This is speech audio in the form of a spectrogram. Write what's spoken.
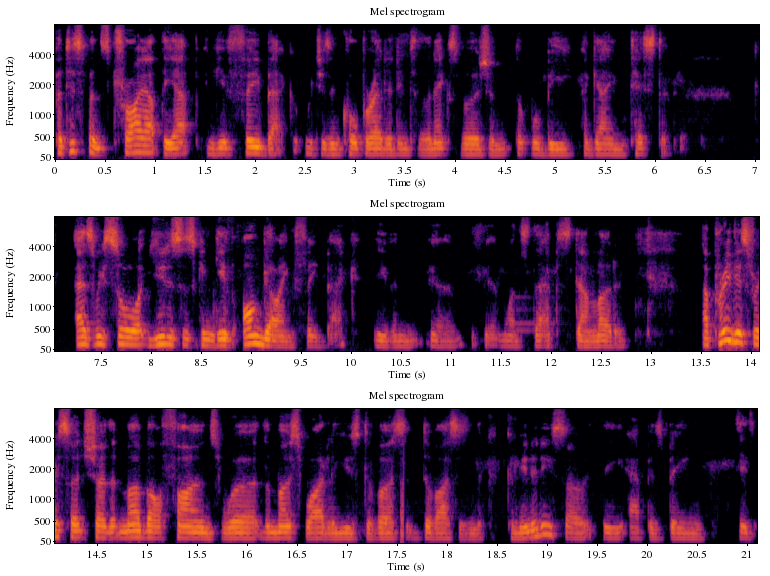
Participants try out the app and give feedback, which is incorporated into the next version that will be again tested as we saw, users can give ongoing feedback even uh, once the app is downloaded. Our previous research showed that mobile phones were the most widely used device, devices in the community. So the app is being is,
